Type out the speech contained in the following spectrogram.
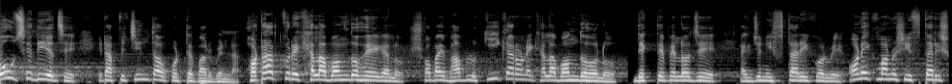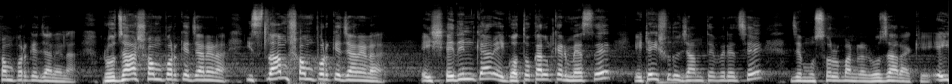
পৌঁছে দিয়েছে, এটা আপনি চিন্তাও করতে পারবেন না। হঠাৎ করে খেলা বন্ধ হয়ে গেল। সবাই ভাবলো, কি কারণে খেলা বন্ধ হলো? দেখতে পেল যে একজন ইফতারি করবে। অনেক মানুষ ইফতারি সম্পর্কে জানে না, রোজা সম্পর্কে জানে না, ইসলাম সম্পর্কে জানে না। এই সেদিনকার, এই গতকালকের ম্যাচে এটাই শুধু জানতে পেরেছে যে মুসলমানরা রোজা রাখে। এই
